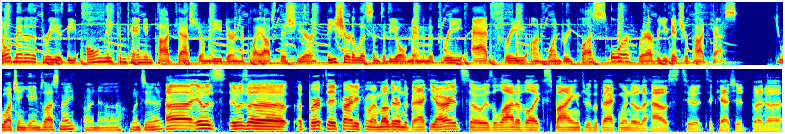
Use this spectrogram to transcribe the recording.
Old Man of the Three is the only companion podcast you'll need during the playoffs this year. Be sure to listen to The Old Man of the Three ad free on Wondery Plus or wherever you get your podcasts. Did you watch any games last night on uh, Wednesday night? Uh, it was it was a, a birthday party for my mother in the backyard, so it was a lot of like spying through the back window of the house to to catch it. But uh,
